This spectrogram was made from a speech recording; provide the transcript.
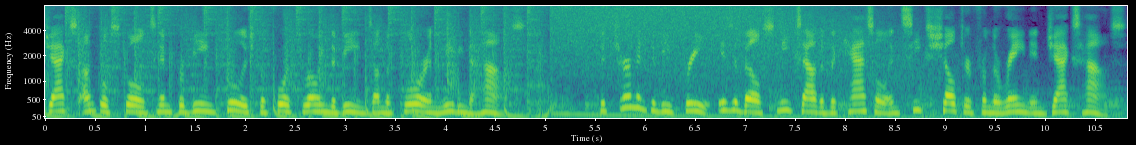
Jack's uncle scolds him for being foolish before throwing the beans on the floor and leaving the house. Determined to be free, Isabelle sneaks out of the castle and seeks shelter from the rain in Jack's house.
